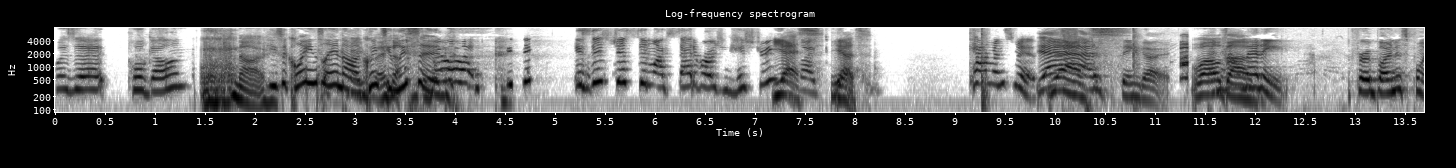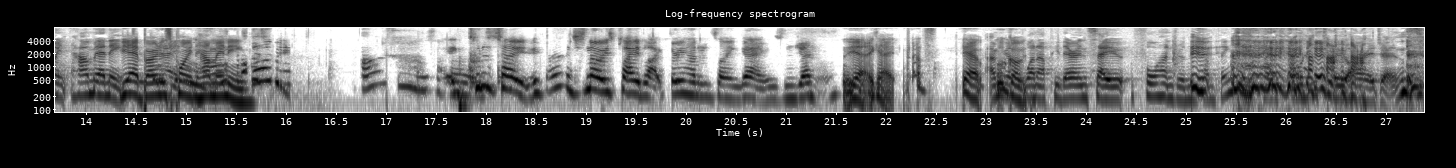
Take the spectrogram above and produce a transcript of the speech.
Was it Paul Gallen? no. He's a Queenslander. Quincy, Queenslander. listen. wait, wait, wait. Is this, is this just in like state of origin history? Yes. Like yes. Cameron Smith. Yes. Bingo. Well and done. How many? For a bonus point, how many? Yeah, bonus point. How many? I couldn't tell you. I just know he's played like 300 and something games in general. Yeah, okay. That's yeah, I'm we'll going go to one up you there and say 400 and something. 42 origins.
